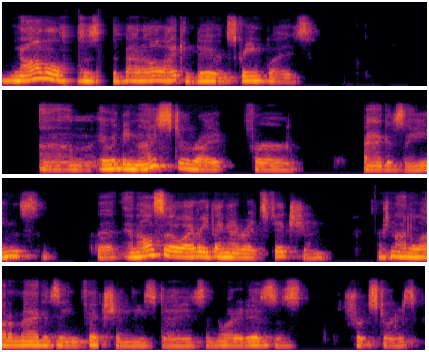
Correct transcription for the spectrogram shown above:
novels is about all I can do, and screenplays. Um, it would be nice to write for magazines, but and also everything I write is fiction. There's not a lot of magazine fiction these days, and what it is is short stories.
